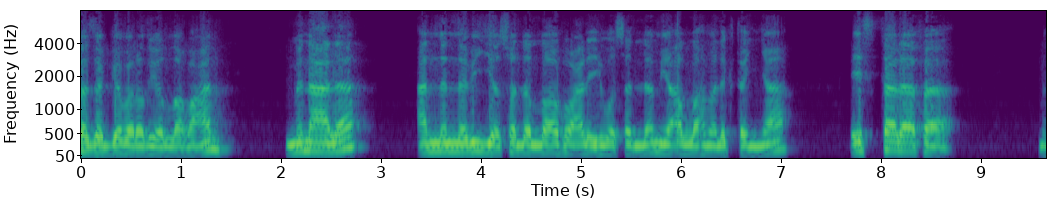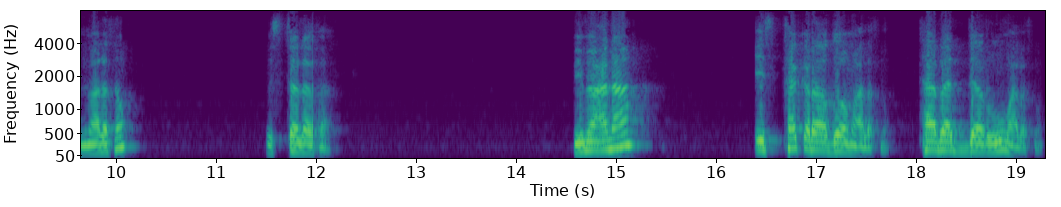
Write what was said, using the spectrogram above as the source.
ተዘገበ رضي الله عنه من على أن النبي صلى الله عليه وسلم يا الله ملكتኛ استلف. من ማለት ነው استلف. بمعنى استقرضوا ማለት ነው ተበደሩ ማለት ነው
